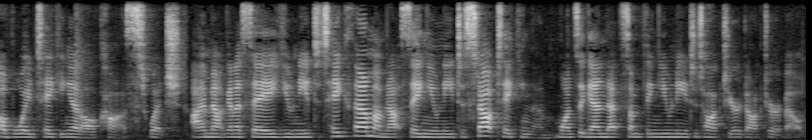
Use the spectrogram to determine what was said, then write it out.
avoid taking at all costs, which I'm not going to say you need to take them. I'm not saying you need to stop taking them. Once again, that's something you need to talk to your doctor about.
